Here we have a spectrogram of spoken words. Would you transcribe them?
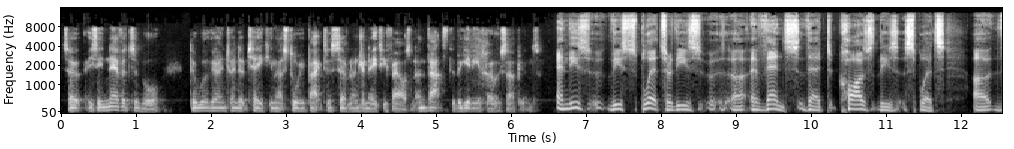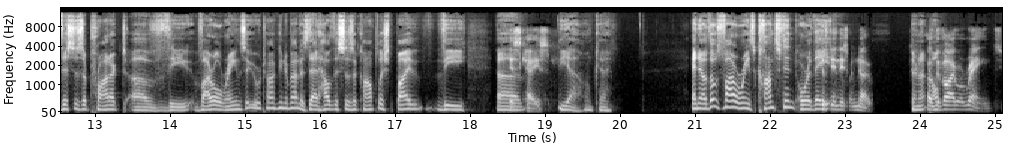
So it's inevitable that we're going to end up taking that story back to 780,000, and that's the beginning of Homo sapiens. And these these splits or these uh, events that cause these splits uh, this is a product of the viral rains that you were talking about. Is that how this is accomplished by the uh, this case? Yeah. Okay. And are those viral rains constant, or are they? Just in this one, no. Not, oh, the viral rains.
